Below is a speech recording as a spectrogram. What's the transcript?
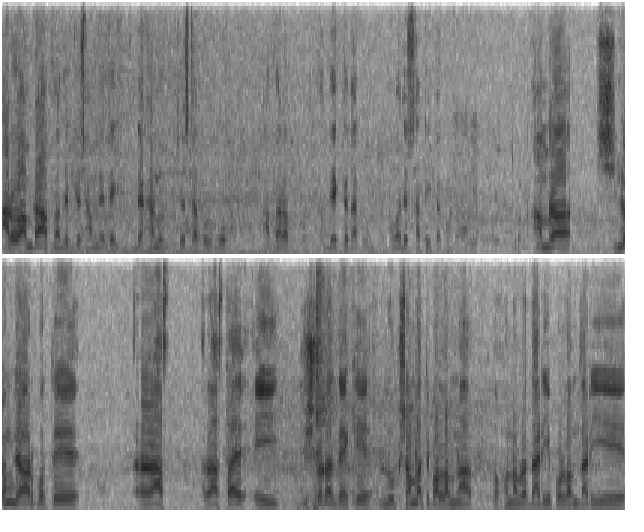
আরও আমরা আপনাদেরকে সামনে দেখ- দেখানোর চেষ্টা করব। আপনারা দেখতে থাকুন, আমাদের সাথেই থাকুন। তো আমরা শিলং যাওয়ার পথে রাস- রাস্তায় এই দৃশ্যটা দেখে লুপ সামলাতে পারলাম না। তখন আমরা দাঁড়িয়ে পড়লাম, দাঁড়িয়ে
